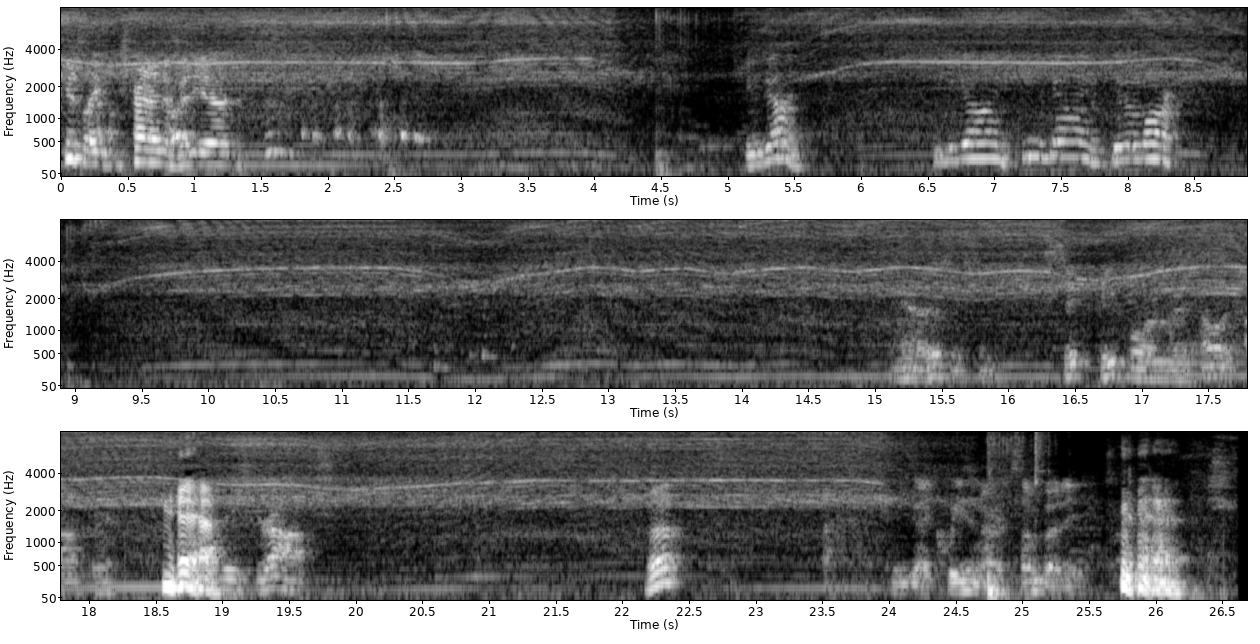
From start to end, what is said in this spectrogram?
He's like trying to video it. Keep going. Keep it going. Keep it going. Give it more. Yeah, there's some sick people in the helicopter. Yeah. All These drops. Well. He's gonna Cuisinart somebody.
